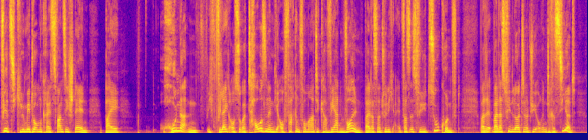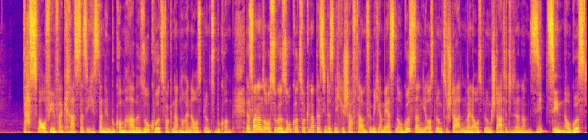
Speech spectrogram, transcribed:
40 Kilometer Umkreis, 20 Stellen, bei Hunderten, vielleicht auch sogar Tausenden, die auch Fachinformatiker werden wollen, weil das natürlich etwas ist für die Zukunft, weil, weil das viele Leute natürlich auch interessiert das war auf jeden Fall krass, dass ich es dann hinbekommen habe, so kurz vor knapp noch eine Ausbildung zu bekommen. Das war dann auch sogar so kurz vor knapp, dass sie das nicht geschafft haben, für mich am 1. August dann die Ausbildung zu starten. Meine Ausbildung startete dann am 17. August.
